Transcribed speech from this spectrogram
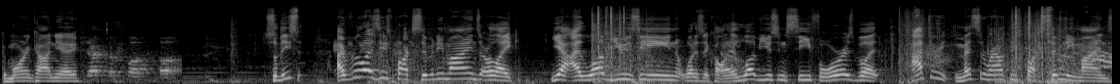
Good morning, Kanye. Shut the fuck up. So these, I realize these proximity mines are like, yeah, I love using, what is it called? I love using C4s, but after messing around with these proximity mines,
